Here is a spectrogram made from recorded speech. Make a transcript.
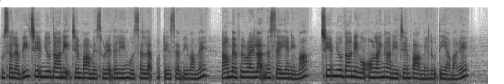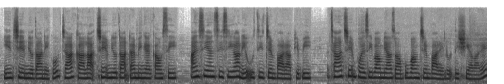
ခုဆက်လက်ပြီးချင်းမျိုးသားနေ့ကျင်းပမယ်ဆိုတဲ့သတင်းကိုဆက်လက်တင်ဆက်ပေးပါမယ်။လာမယ့်ဖေဖော်ဝါရီလ20ရက်နေ့မှာချင်းမျိုးသားနေ့ကိုအွန်လိုင်းကနေကျင်းပမယ်လို့သိရပါတယ်။ယင်းချင်းမျိုးသားနေ့ကိုဂျာကာလချင်းမျိုးသားတိုင်းပင်ခံကောင်စီ ICNCC ကနေဦးစီးကျင်းပတာဖြစ်ပြီးအခြားချင်းဖွဲ့စည်းပေါင်းများစွာပူးပေါင်းကျင်းပတယ်လို့သိရှိရပါတယ်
